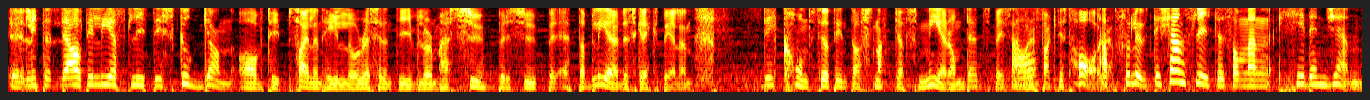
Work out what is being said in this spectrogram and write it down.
eh, Lite, det har alltid levt lite i skuggan av typ Silent Hill och Resident Evil och de här super, super etablerade skräckspelen. Det är konstigt att det inte har snackats mer om Dead Space än Ja. vad det faktiskt har. Absolut. Det känns lite som en hidden gem.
